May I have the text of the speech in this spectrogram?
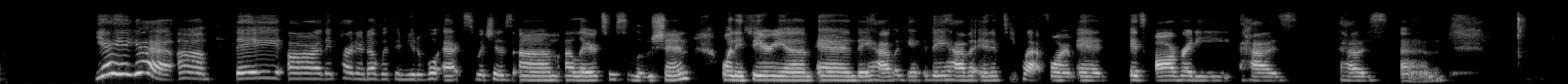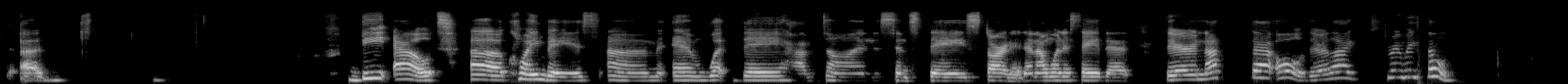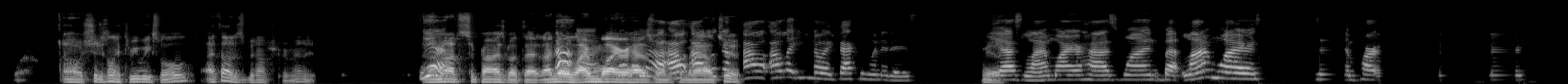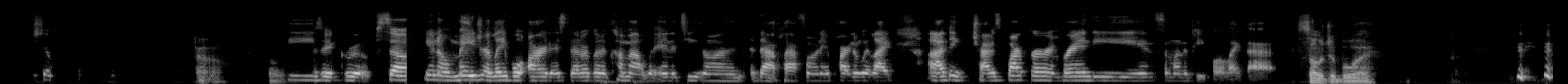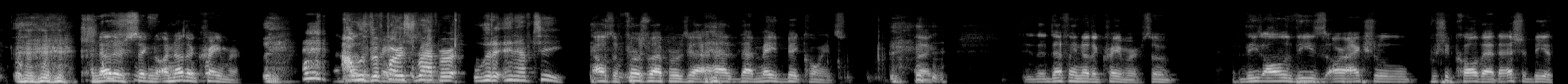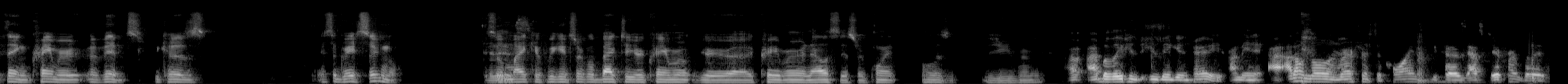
Yeah, yeah, yeah. Um, they are they partnered up with Immutable X, which is um a layer two solution on Ethereum, and they have a ga- they have an NFT platform, and it's already has has um uh, beat out uh, Coinbase um, and what they have done since they started. And I want to say that they're not that old. They're like three weeks old. Oh shit! It's only three weeks old. I thought it's been out for a minute. Yeah. I'm not surprised about that. I know Uh-uh. LimeWire No, no, has no. one I'll, I'll out too. up- I'll, I'll let you know exactly when it is. Yeah. Yes, LimeWire has one, but LimeWire is in partnership oh with the music group. So, you know, major label artists that are going to come out with NFTs on that platform. They partner with like, uh, I think Travis Barker and Brandy and some other people like that. Soulja Boy Another signal. Another Cramer. I was the Another first rapper with an NFT. I was the first rapper that had that made bitcoins. Like definitely another Cramer. So these all of these are actual. We should call that. That should be a thing. Cramer events because it's a great signal. It so is. Mike, if we can circle back to your Cramer, your uh, Cramer analysis or point, what was it? Did you remember? I, I believe he's, he's been getting paid. I mean, I, I don't know in reference to coins because that's different, but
